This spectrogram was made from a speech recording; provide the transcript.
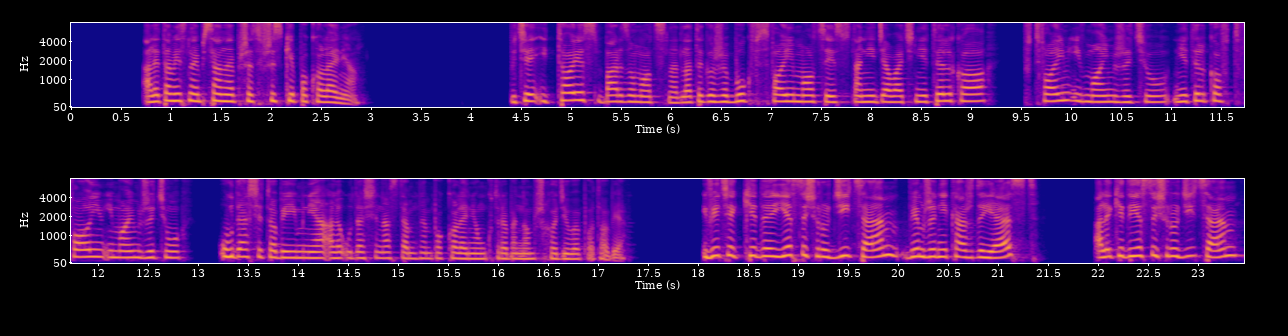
Ale tam jest napisane przez wszystkie pokolenia. Wiecie, i to jest bardzo mocne, dlatego że Bóg w swojej mocy jest w stanie działać nie tylko w Twoim i w moim życiu, nie tylko w Twoim i moim życiu uda się Tobie i mnie, ale uda się następnym pokoleniom, które będą przychodziły po Tobie. I wiecie, kiedy jesteś rodzicem, wiem, że nie każdy jest, ale kiedy jesteś rodzicem,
